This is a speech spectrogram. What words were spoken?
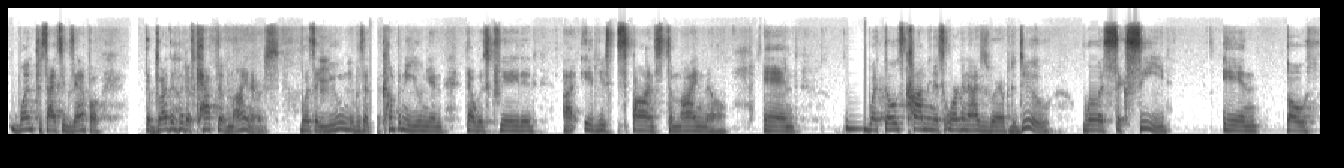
one precise example, the Brotherhood of Captive Miners was a union. Was a company union that was created uh, in response to Mine Mill, and what those communist organizers were able to do was succeed in both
